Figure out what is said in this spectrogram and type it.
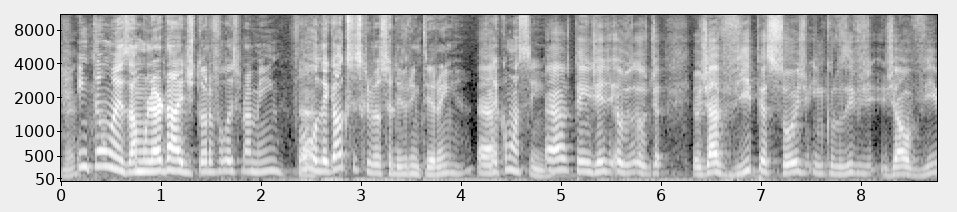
Né? Então, mas a mulher da editora falou isso pra mim. Falou, É. legal que você escreveu seu livro inteiro, hein? É. Falei, como assim? É, tem gente. Eu, eu já, eu já vi pessoas, inclusive já ouvi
